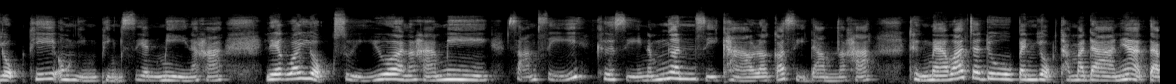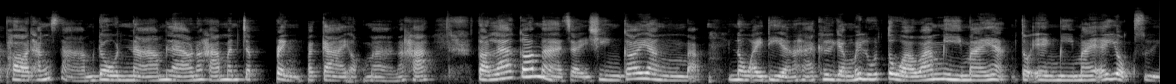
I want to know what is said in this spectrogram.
หยกที่องค์หญิงผิงเซียนมีนะคะ เรียกว่าหยกสุยยั่วนะคะ มีสามสีคือสีน้ำเงิน สีขาวแล้วก็สีดำนะคะ ถึงแม้ว่าจะดูเป็นหยกธรรมดาเนี่ยแต่พอทั้งสามโดนน้ำแล้วนะคะ มันจะ เปล่งประกายออกมานะคะ ตอนแรกก็หมาใจชิงก็ยังแบบ no idea นะคะ คือยังไม่รู้ตัวว่ามีไหมอะ ตัวเองมีไหมไอหยกสุย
